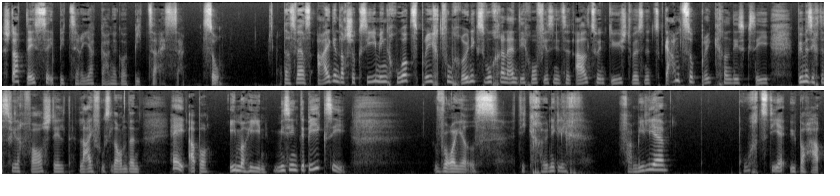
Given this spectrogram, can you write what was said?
stattdessen in die Pizzeria gegangen, gehen Pizza essen. So. Das wäre es eigentlich schon gewesen, mein Kurzbericht vom Königswochenende. Ich hoffe, ihr seid jetzt nicht allzu enttäuscht, weil es nicht ganz so prickelnd ist, wie man sich das vielleicht vorstellt, live aus London. Hey, aber immerhin, wir sind dabei gewesen. Royals, die königliche Familie, braucht es die überhaupt?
